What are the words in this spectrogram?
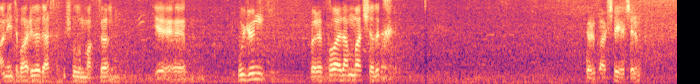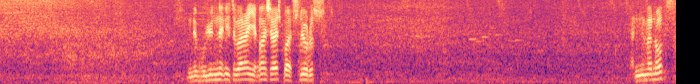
An itibariyle ders bitmiş bulunmakta. Ee, bugün böyle kolaydan başladık. Şöyle karşıya geçelim. Şimdi bugünden itibaren yavaş yavaş başlıyoruz. Kendime not.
